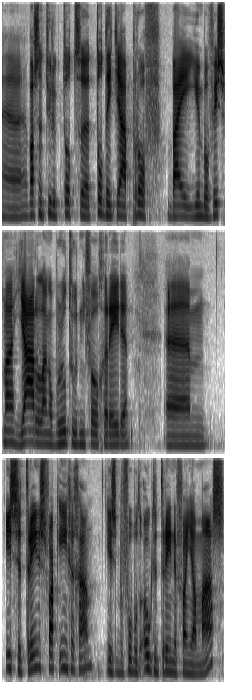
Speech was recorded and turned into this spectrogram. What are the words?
Uh, was natuurlijk tot, uh, tot dit jaar prof bij Jumbo-Visma. Jarenlang op World Tour niveau gereden. Um, is het trainersvak ingegaan. Is bijvoorbeeld ook de trainer van Jan Maas.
